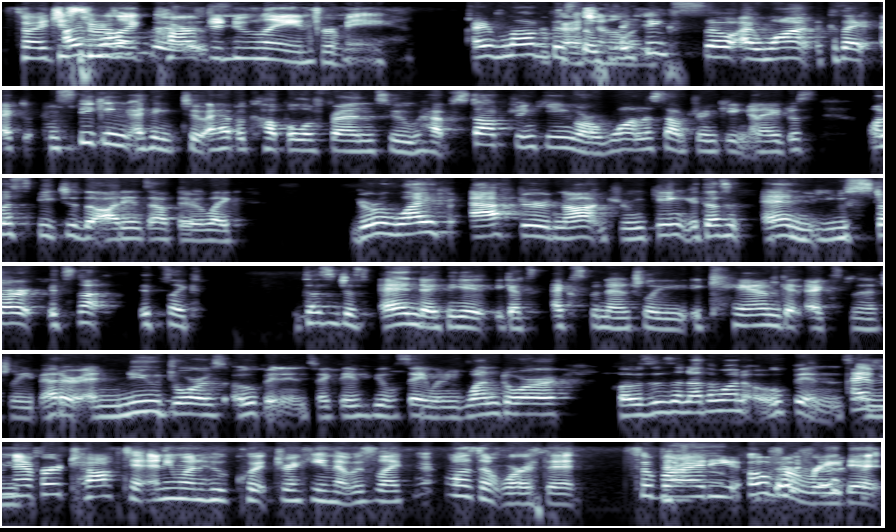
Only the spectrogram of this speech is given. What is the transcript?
so I just I sort of like this. carved a new lane for me. I love this. I think so. I want because I I'm speaking. I think too. I have a couple of friends who have stopped drinking or want to stop drinking, and I just want to speak to the audience out there. Like your life after not drinking, it doesn't end. You start. It's not. It's like doesn't just end. I think it, it gets exponentially. It can get exponentially better, and new doors open. It's like people say when one door closes, another one opens. I've never talked to anyone who quit drinking that was like it wasn't worth it. Sobriety, overrated.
